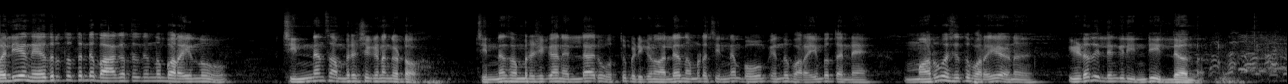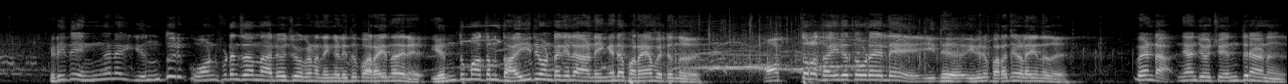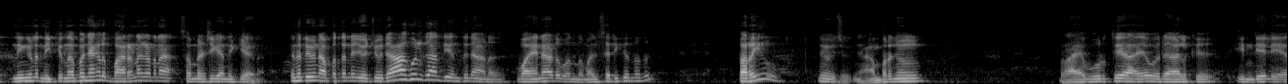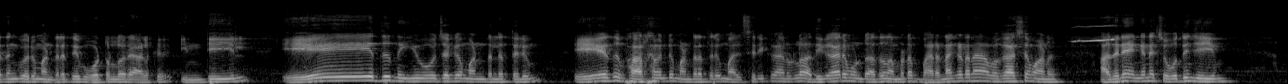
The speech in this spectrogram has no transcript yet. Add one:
വലിയ നേതൃത്വത്തിന്റെ ഭാഗത്തിൽ നിന്നും പറയുന്നു ചിഹ്നം സംരക്ഷിക്കണം കേട്ടോ. ചിഹ്നം സംരക്ഷിക്കാൻ എല്ലാവരും ഒത്തുപിടിക്കണം. അല്ലെ നമ്മുടെ ചിഹ്നം പോവും എന്ന് പറയുമ്പോൾ തന്നെ മറുവശത്ത് പറയുകയാണ് ഇടതില്ലെങ്കിൽ ഇന്ത്യ ഇല്ല എന്ന്. എടി ഇത് എങ്ങനെ എന്തൊരു കോൺഫിഡൻസ് ആണെന്ന് ആലോചിച്ച് നോക്കണം നിങ്ങൾ ഇത് പറയുന്നതിന്. എന്തുമാത്രം ധൈര്യം ഉണ്ടെങ്കിലാണ് ഇങ്ങനെ പറയാൻ പറ്റുന്നത്. അത്ര ധൈര്യത്തോടെയല്ലേ ഇത് ഇവർ പറഞ്ഞു കളയുന്നത്. വേണ്ട ഞാൻ ചോദിച്ചു എന്തിനാണ് നിങ്ങൾ നിൽക്കുന്നത്? അപ്പൊ ഞങ്ങൾ ഭരണഘടന സംരക്ഷിക്കാൻ നിൽക്കുകയാണ്. എന്നിട്ട് ഇവൻ അപ്പൊ തന്നെ ചോദിച്ചു രാഹുൽ ഗാന്ധി എന്തിനാണ് വയനാട് വന്ന് മത്സരിക്കുന്നത്? പറയൂ. ചോദിച്ചു. ഞാൻ പറഞ്ഞു പ്രായപൂർത്തിയായ ഒരാൾക്ക് ഇന്ത്യയിൽ ഏതെങ്കിലും ഒരു മണ്ഡലത്തിൽ വോട്ടുള്ള ഒരാൾക്ക് ഇന്ത്യയിൽ ഏത് നിയോജക മണ്ഡലത്തിലും ഏത് പാർലമെന്റ് മണ്ഡലത്തിലും മത്സരിക്കാനുള്ള അധികാരമുണ്ട്. അത് നമ്മുടെ ഭരണഘടനാ അവകാശമാണ്. അതിനെ എങ്ങനെ ചോദ്യം ചെയ്യും?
